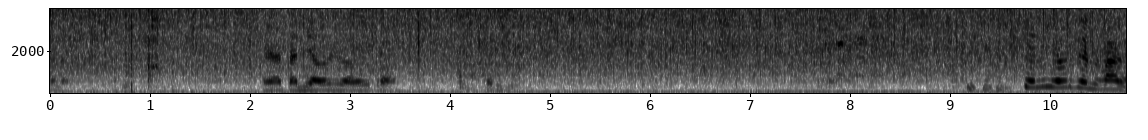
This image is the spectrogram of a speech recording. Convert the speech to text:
தானே ஏ தண்ணி அவருக்கு அதை விட்டுறா சரிக்கு தெரியல எப்படி தெரியல வாங்க.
